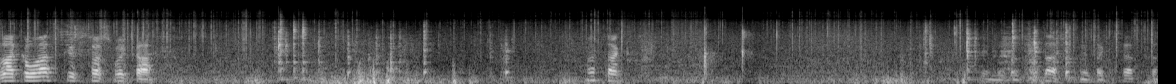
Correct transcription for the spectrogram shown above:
Закладки з шашлика. Ось так. Не так часто.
